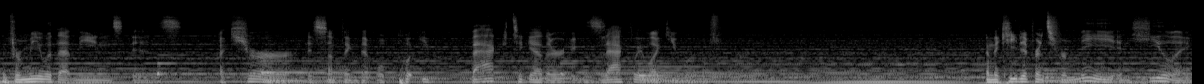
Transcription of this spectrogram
And for me, what that means is a cure is something that will put you back together exactly like you were before. And the key difference for me in healing,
